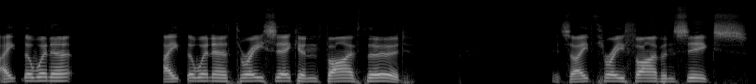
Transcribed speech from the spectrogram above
Eight the winner. Eight the winner, three second, five third. It's eight, three, five, and six.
